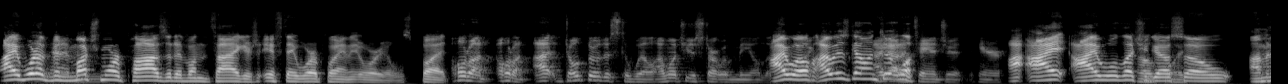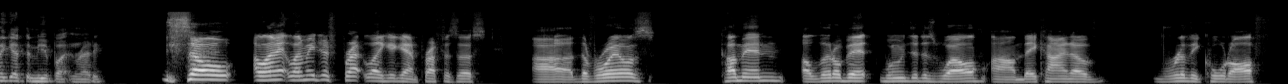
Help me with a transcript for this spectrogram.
I would have been much more positive on the Tigers if they were playing the Orioles, but hold on, hold on. I don't throw this to Will. I want you to start with me on this. I will. I, I was going I to got look. a tangent here. I, I I will let you Oh, go. boy. So I'm gonna get the mute button ready. so let me let me just pre- like again preface this. Uh, the Royals come in a little bit wounded as well. Um, they kind of really cooled off.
